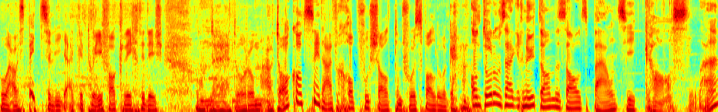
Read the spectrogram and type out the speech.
die auch ein bisschen gegen die UEFA gerichtet ist. Und äh, darum, auch da geht es nicht, einfach Kopf ausschalten und Fußball schauen. Und darum sage ich nichts anderes als Bouncy Castle. Äh?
